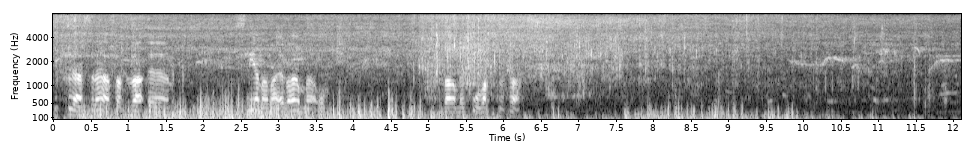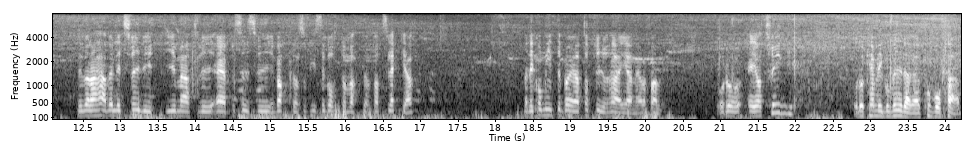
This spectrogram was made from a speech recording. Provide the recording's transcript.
Vi fräser det här för att äh, stenarna är varma och värmer på vattnet här. Nu var det här väldigt smidigt i och med att vi är precis vid vatten så finns det gott om vatten för att släcka. Det kommer inte börja ta fyr här igen i alla fall. Och då är jag trygg och då kan vi gå vidare på vår färd.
